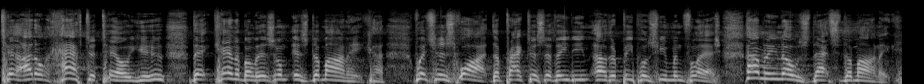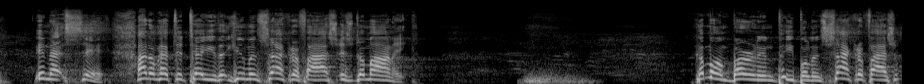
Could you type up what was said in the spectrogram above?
tell, I don't have to tell you that cannibalism is demonic, which is what? The practice of eating other people's human flesh. How many knows that's demonic? Isn't that sick? I don't have to tell you that human sacrifice is demonic. Come on, burning people and sacrificing.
